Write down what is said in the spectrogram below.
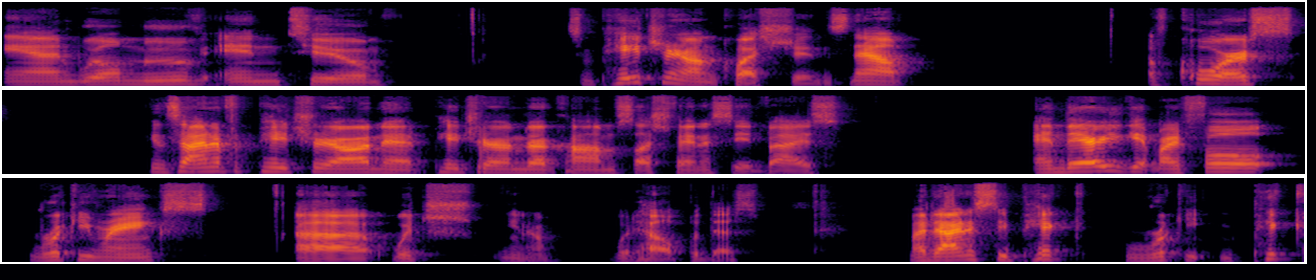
and we'll move into some Patreon questions. Now, of course, you can sign up for Patreon at patreon.com slash fantasy advice. And there you get my full rookie ranks, uh, which, you know, would help with this. My dynasty pick rookie pick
